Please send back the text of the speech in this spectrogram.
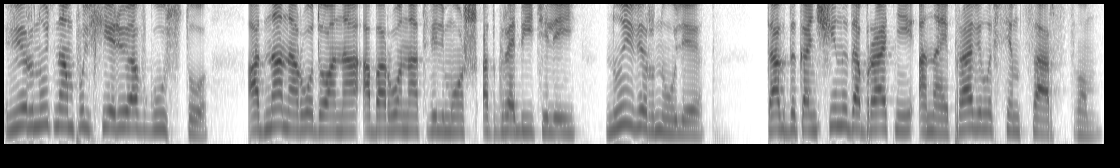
Вернуть нам Пульхерию Августу. Одна народу она оборона от вельмож, от грабителей. Ну и вернули. Так до кончины добратней она и правила всем царством.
